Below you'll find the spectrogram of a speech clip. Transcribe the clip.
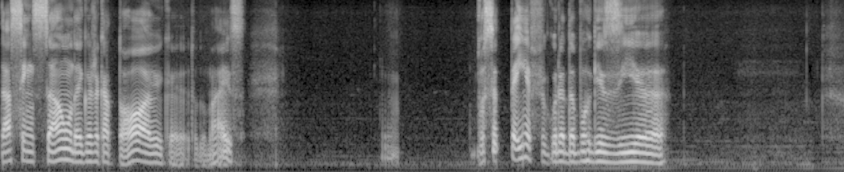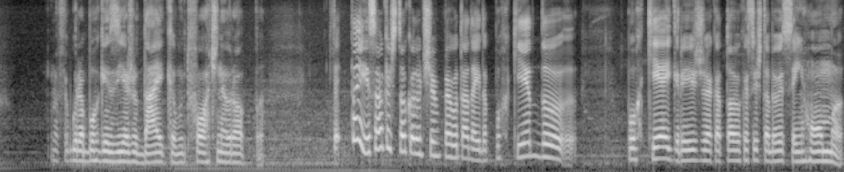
da ascensão da Igreja Católica e tudo mais, você tem a figura da burguesia. Uma figura burguesia judaica muito forte na Europa. Tá isso, é uma questão que eu não tinha perguntado ainda. Por que do. Por que a igreja católica se estabeleceu em Roma?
